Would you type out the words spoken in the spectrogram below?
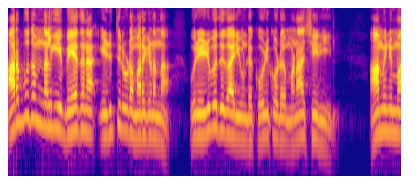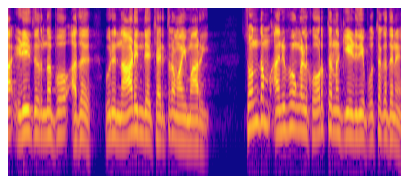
അർബുദം നൽകിയ വേദന എഴുത്തിലൂടെ മറികടന്ന ഒരു എഴുപതുകാരിയുണ്ട് കോഴിക്കോട് മണാശ്ശേരിയിൽ. ആമിനിമ്മ എഴുതി തീർന്നപ്പോൾ അത് ഒരു നാടിന്റെ ചരിത്രമായി മാറി. സ്വന്തം അനുഭവങ്ങൾ കോർത്തിണക്കി എഴുതിയ പുസ്തകത്തിന്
